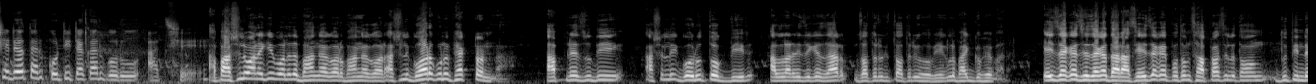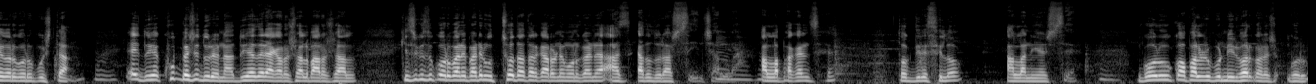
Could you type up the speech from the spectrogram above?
শেডেও তার কোটি টাকার গরু আছে। আসলে অনেকেই বলে ভাঙ্গা ঘর ভাঙ্গা ঘর। আসলে ঘর কোনো ফ্যাক্টর না। আপনি যদি আসলে গরু তকদির আল্লাহ রেজেকে যার যতটুকু ততটুকু হবে এগুলো ভাগ্য ফেবার এই জায়গায় যে জায়গায় দাঁড়া আছে এই জায়গায় প্রথম ছাপড়া ছিল তখন দু তিনটে করে গরু পুষতাম। এই দুই খুব বেশি দূরে না দুই হাজার এগারো সাল বারো সাল। কিছু কিছু কোরবানি পার্টির উচ্চতার কারণে মনে করেন আজ এত দূর আসছি ইনশাল্লাহ আল্লাহ পাকানছে তকদিরে ছিল আল্লাহ নিয়ে আসছে। গরু কপালের উপর নির্ভর করে গরু।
